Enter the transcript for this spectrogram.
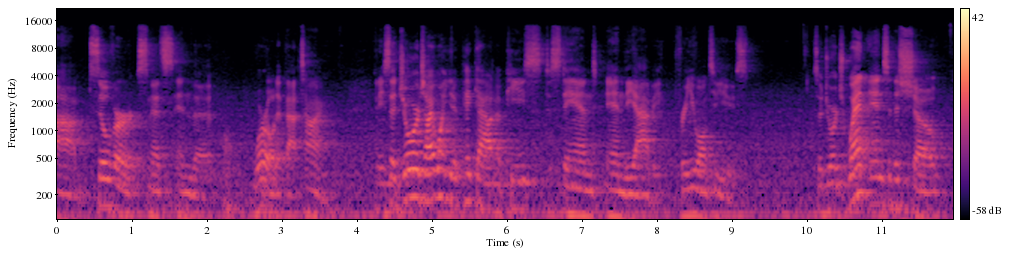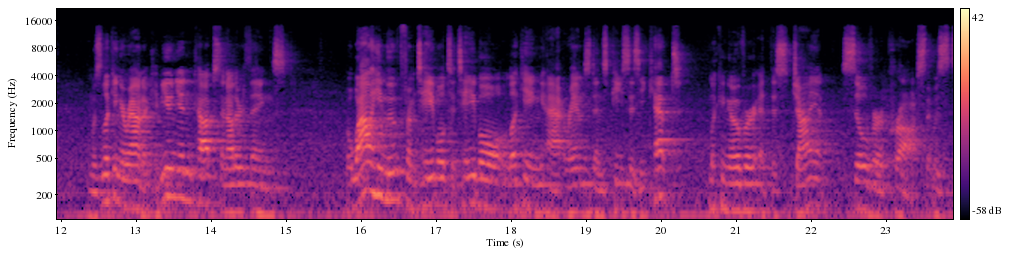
uh, silversmiths in the world at that time. And he said, George, I want you to pick out a piece to stand in the abbey for you all to use. So George went into the show and was looking around at communion cups and other things. But while he moved from table to table looking at Ramsden's pieces, he kept looking over at this giant silver cross that was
